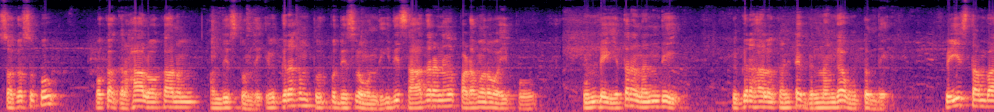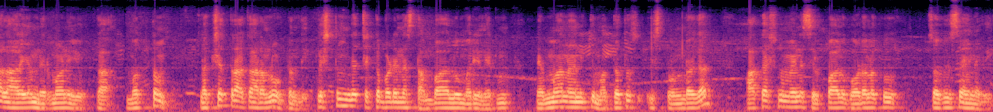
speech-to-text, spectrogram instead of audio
సొగసుకు ఒక గ్రహాలోకానం అందిస్తుంది. విగ్రహం తూర్పు దిశలో ఉంది. ఇది సాధారణంగా పడమర వైపు ఉండే ఇతర నంది విగ్రహాల కంటే భిన్నంగా ఉంటుంది. వెయ్యి స్తంభాల ఆలయం నిర్మాణం యొక్క మొత్తం నక్షత్రాకారంలో ఉంటుంది. క్లిష్టంగా చెక్కబడిన స్తంభాలు మరియు నిర్మ నిర్మాణానికి మద్దతు ఇస్తుండగా ఆకర్షణమైన శిల్పాలు గోడలకు సొగసైనవి.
